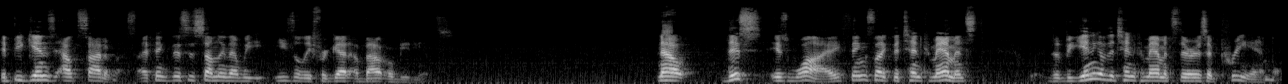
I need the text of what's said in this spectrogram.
It begins outside of us. I think this is something that we easily forget about obedience. Now, this is why things like the Ten Commandments, the beginning of the Ten Commandments, there is a preamble.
